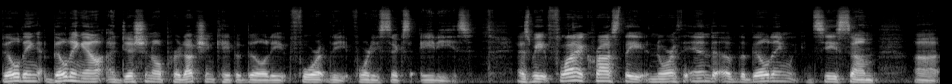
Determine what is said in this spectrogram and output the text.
building, building out additional production capability for the 4680s. As we fly across the north end of the building, we can see some uh,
